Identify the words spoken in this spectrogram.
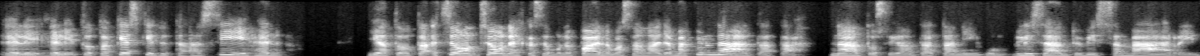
Eli, mm. eli tota, keskitytään siihen, ja tota, et se, on, se on ehkä semmoinen painava sana, ja mä kyllä näen tätä, näen tosiaan tätä niin kuin lisääntyvissä määrin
